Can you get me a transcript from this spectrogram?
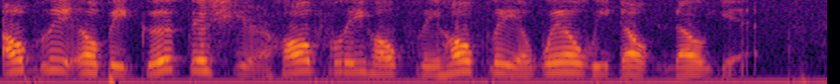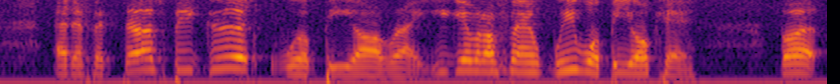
hopefully it'll be good this year. Hopefully, hopefully, hopefully it will. We don't know yet. And if it does be good, we'll be all right. You get what I'm saying? We will be okay. But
